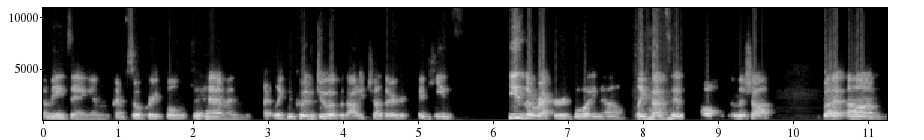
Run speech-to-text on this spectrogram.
amazing, and I'm so grateful to him. And I, like we couldn't do it without each other. And he's he's a record boy now. Like that's his role in the shop. But um,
